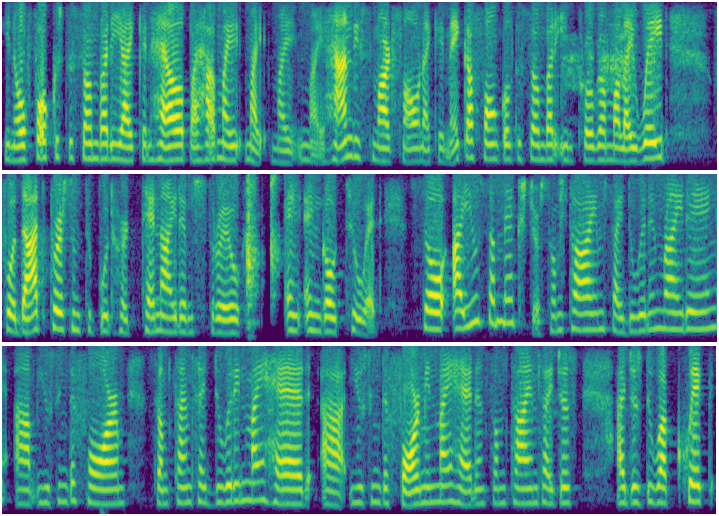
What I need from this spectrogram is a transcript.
You know, focus to somebody I can help. I have my my my my handy smartphone. I can make a phone call to somebody in program while I wait for that person to put her 10 items through and, and go to it. So I use a mixture. Sometimes I do it in writing um, using the form. Sometimes I do it in my head uh, using the form in my head, and sometimes I just I just do a quick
